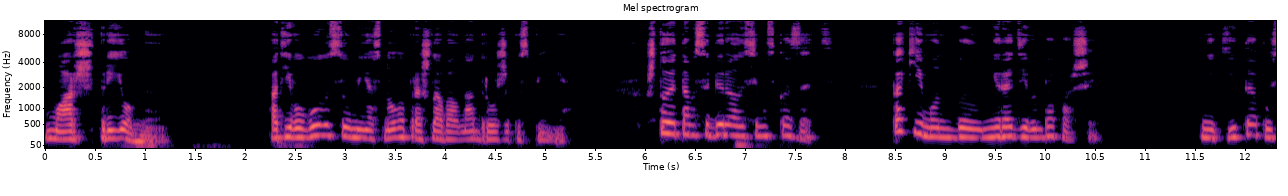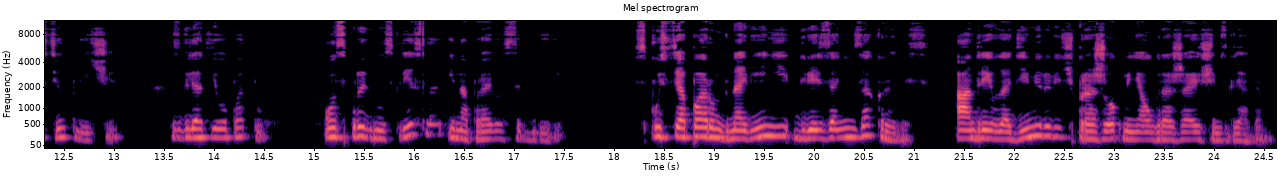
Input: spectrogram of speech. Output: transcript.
Марш в приемную. От его голоса у меня снова прошла волна дрожи по спине. Что я там собиралась ему сказать? Каким он был нерадивым папашей? Никита опустил плечи. Взгляд его потух. Он спрыгнул с кресла и направился к двери. Спустя пару мгновений дверь за ним закрылась, Андрей Владимирович прожег меня угрожающим взглядом.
